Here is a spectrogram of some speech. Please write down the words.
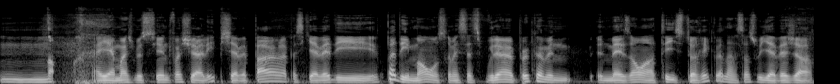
Non. Et moi, je me souviens une fois, je suis allé, puis j'avais peur là, parce qu'il y avait des... Pas des monstres, mais ça se voulait un peu comme une, une maison hantée historique, là, dans le sens où il y avait genre...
